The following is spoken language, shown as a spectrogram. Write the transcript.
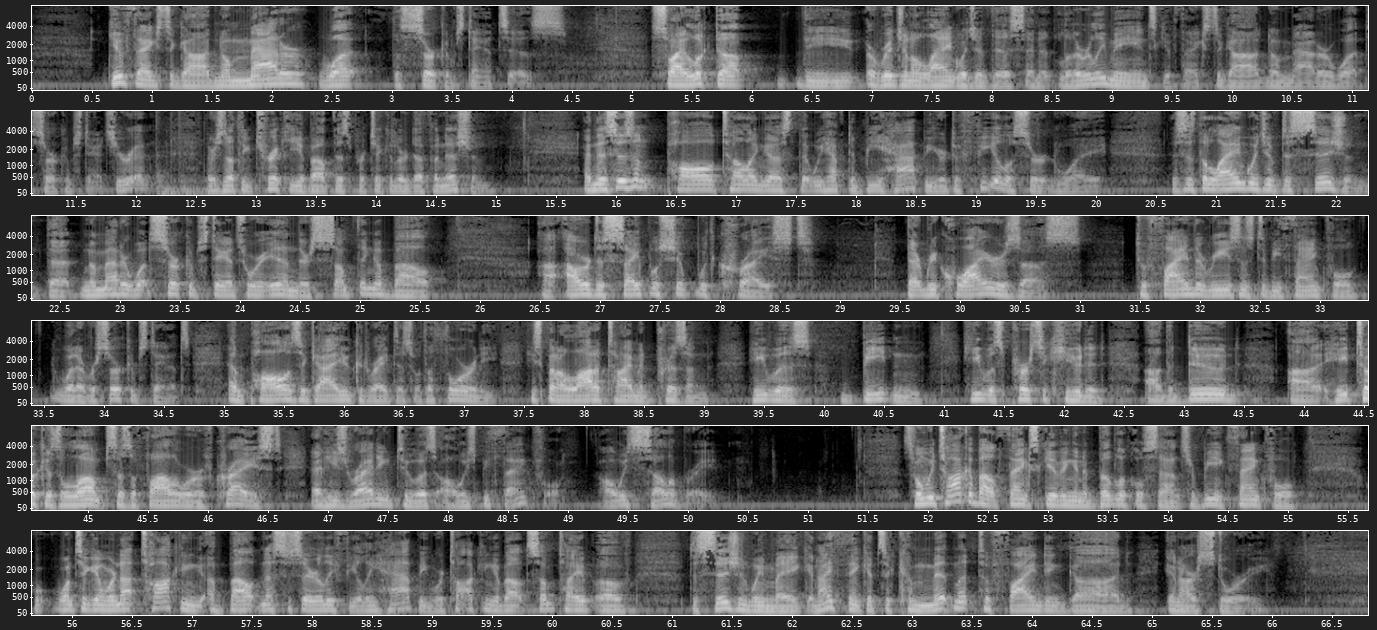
give thanks to God no matter what the circumstance is. So I looked up the original language of this, and it literally means give thanks to God no matter what circumstance you're in. There's nothing tricky about this particular definition. And this isn't Paul telling us that we have to be happy or to feel a certain way. This is the language of decision that no matter what circumstance we're in, there's something about uh, our discipleship with Christ that requires us to find the reasons to be thankful whatever circumstance. And Paul is a guy who could write this with authority. He spent a lot of time in prison. He was beaten. He was persecuted. Uh, the dude Uh, he took his lumps as a follower of Christ, and he's writing to us always be thankful, always celebrate. So when we talk about Thanksgiving in a biblical sense or being thankful, once again, we're not talking about necessarily feeling happy. We're talking about some type of decision we make, and I think it's a commitment to finding God in our story.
